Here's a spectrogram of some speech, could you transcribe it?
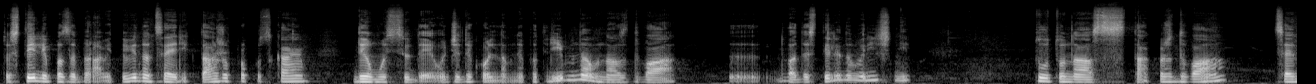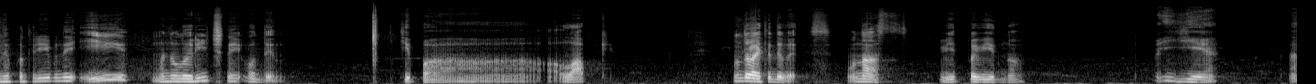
То стилі позабирав. Відповідно, цей рік тажу пропускаємо. Дивимось сюди. Отже, деколь нам не потрібна. У нас два, е, два дестилі новорічні. Тут у нас також два. Це не потрібний. І минулорічний один. Типа лапки. Ну, давайте дивитись. У нас, відповідно, є е,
